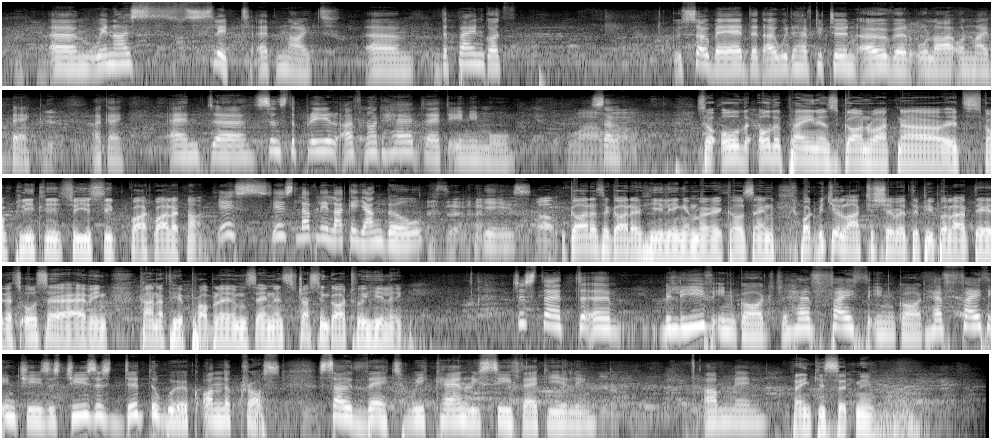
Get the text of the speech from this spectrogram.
um, when I s- slept at night. Um, the pain got so bad that I would have to turn over or lie on my back. Okay. And uh, since the prayer, I've not had that anymore. Wow. So- So all the all the pain is gone right now. It's completely. So you sleep quite well at night. Yes, yes, lovely, like a young girl. yes. Well, God is a God of healing and miracles. And what would you like to share with the people out there that's also having kind of hip problems and it's trusting God for healing? just that uh, believe in God, have faith in God, have faith in Jesus. Jesus did the work on the cross so that we can receive that healing. Amen. Thank you, Sydney.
